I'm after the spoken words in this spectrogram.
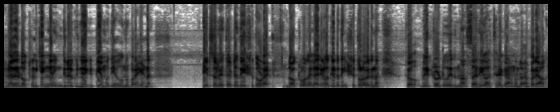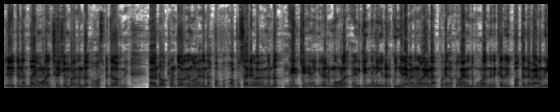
അങ്ങനെ ഡോക്ടർ എനിക്ക് എങ്ങനെയെങ്കിലും ഒരു കുഞ്ഞിനെ കിട്ടിയാൽ മതിയാകും എന്ന് പറയുകയാണ്. ഈ ഒരു സമയത്തായിട്ട് ദേഷ്യത്തോടെ ഡോക്ടർ പറഞ്ഞ കാര്യങ്ങളൊക്കെ ആയിട്ട് ദേഷ്യത്തോടെ വരുന്ന വീട്ടിലോട്ട് വരുന്ന സരിയും അച്ഛനെ കാണുന്നുണ്ട്. അപ്പോൾ രാഹുൽ ചോദിക്കുന്നുണ്ട് എന്തായി മോളെ? ചോദിക്കുമ്പോൾ പറയുന്നുണ്ട് ഹോസ്പിറ്റൽ പറഞ്ഞ് ഡോക്ടർ എന്ത് പറഞ്ഞെന്ന് പറയുന്നുണ്ട്. അപ്പോൾ അപ്പോൾ സരി പറയുന്നുണ്ട് എനിക്ക് എങ്ങനെയെങ്കിലും ഒരു മോളെ എനിക്ക് എങ്ങനെയെങ്കിലും ഒരു കുഞ്ഞിനെ വേണമെന്ന് പറയണം. അപ്പോൾ രാഹുൽ പറയുന്നുണ്ട് മോളെ നിനക്കത് ഇപ്പോൾ തന്നെ വേണം. നീ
